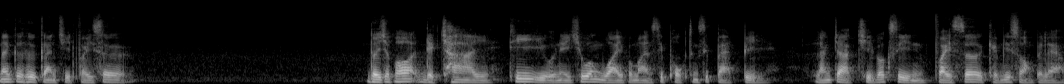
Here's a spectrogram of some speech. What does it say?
นั่นก็คือการฉีดไฟเซอร์ โดยเฉพาะเด็กชายที่อยู่ในช่วงวัยประมาณ 16-18 ปี หลังจากฉีดวัคซีนไฟเซอร์เข็มที่ 2 ไปแล้ว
